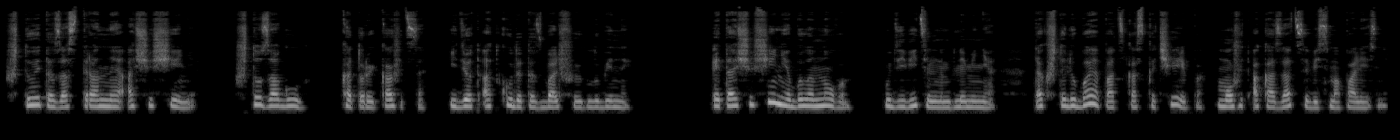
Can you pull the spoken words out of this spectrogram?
что это за странное ощущение, что за гул, который, кажется, идет откуда-то с большой глубины. Это ощущение было новым, удивительным для меня, так что любая подсказка черепа может оказаться весьма полезной.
